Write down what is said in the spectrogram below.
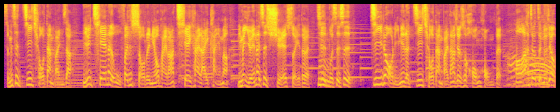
什么是肌球蛋白？你知道？你去切那个五分熟的牛排，把它切开来看，有没有？你们以为那是血水，对不对？其实不是，是。肌肉里面的肌球蛋白，它就是红红的哦，它就整个就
